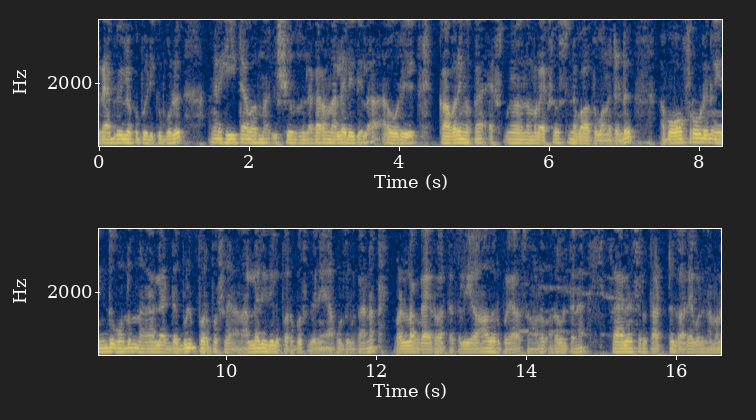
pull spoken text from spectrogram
ഗ്രാബിലൊക്കെ പിടിക്കുമ്പോൾ അങ്ങനെ ഹീറ്റ് ആവുന്ന ഇഷ്യൂ ഒന്നുമില്ല. കാരണം നല്ല രീതിയിലുള്ള ഒരു കവറിംഗ് ഒക്കെ നമ്മൾ എക്സോസ്റ്റിന്റെ ഭാഗത്ത് വന്നിട്ടുണ്ട്. അപ്പോൾ ഓഫ് റോഡിന് എന്തുകൊണ്ടും നല്ല ഡബിൾ പർപ്പസ് തന്നെ നല്ല രീതിയിൽ പർപ്പസ് തന്നെയാണ് കൊടുത്തിട്ടുണ്ട് കാരണം വെള്ളം കയറാത്തത്തിൽ യാതൊരു പ്രയാസങ്ങളും അതുപോലെ തന്നെ സൈലൻസർ തട്ടുക അതേപോലെ നമ്മൾ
